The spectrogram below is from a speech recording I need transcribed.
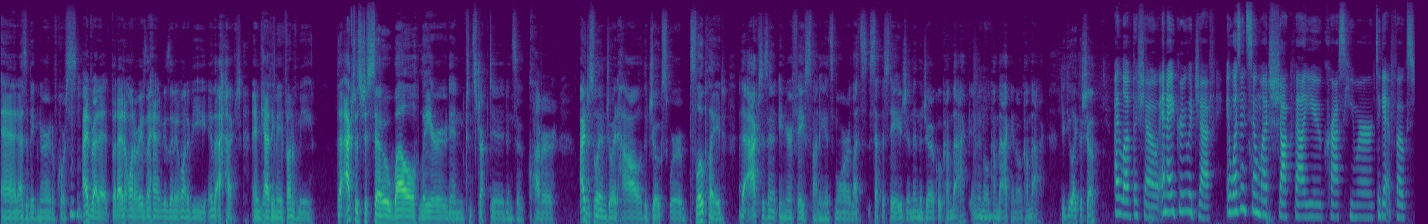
And as a big nerd, of course, I'd read it, but I didn't want to raise my hand because I didn't want to be in the act. And Kathy made fun of me. The act was just so well layered and constructed and so clever. I just really enjoyed how the jokes were slow played. The act isn't in your face funny. It's more let's set the stage and then the joke will come back and then it'll mm-hmm. come back and it'll come back. Did you like the show? I love the show, and I agree with Jeff. It wasn't so much shock value, crass humor to get folks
